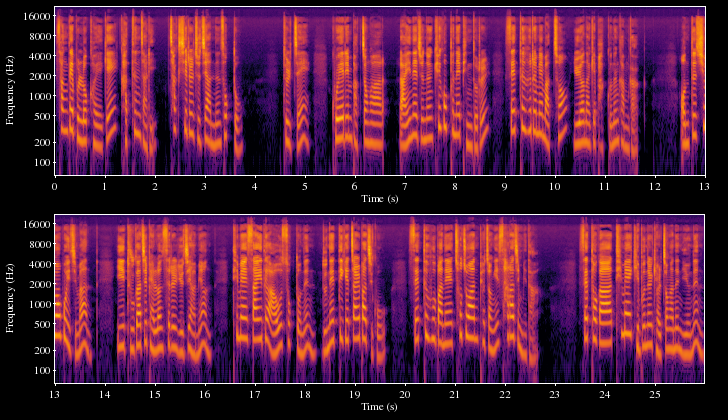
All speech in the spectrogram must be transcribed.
상대 블로커에게 같은 자리, 착시를 주지 않는 속도. 둘째, 고혜린 박정화 라인해주는 퀵오픈의 빈도를 세트 흐름에 맞춰 유연하게 바꾸는 감각. 언뜻 쉬워 보이지만 이 두 가지 밸런스를 유지하면 팀의 사이드 아웃 속도는 눈에 띄게 짧아지고 세트 후반의 초조한 표정이 사라집니다. 세터가 팀의 기분을 결정하는 이유는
